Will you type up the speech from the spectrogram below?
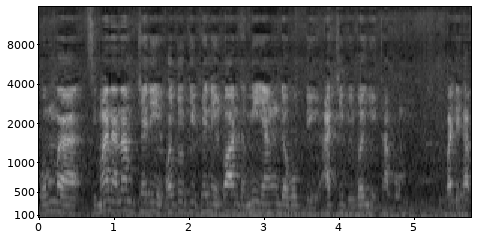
ผมสิมาแนะนำเช่นี้ขอจบคลิปแค่นี้ก่อนถ้ามียังเดี๋ยวผมดีอัดคลิปไปเบิ้งอีกครับผมสวัสดีครับ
